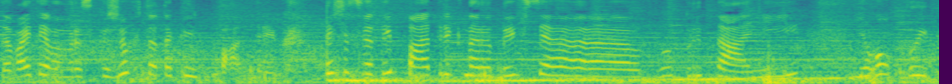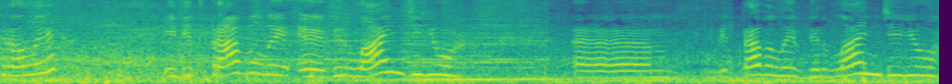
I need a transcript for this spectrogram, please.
давайте я вам розкажу, хто такий Патрік. Значить, святий Патрік народився в Британії. Його викрали і відправили е, в Ірландію. е, Відправили в Ірландію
